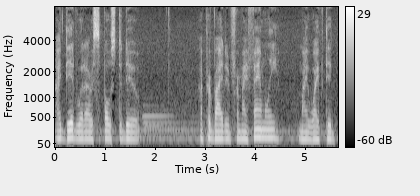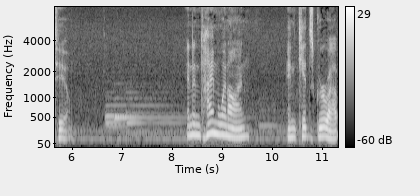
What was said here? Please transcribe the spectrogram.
I did what I was supposed to do. I provided for my family. My wife did too. And then time went on, and kids grew up.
